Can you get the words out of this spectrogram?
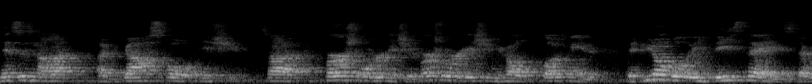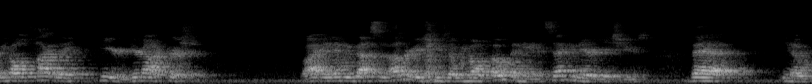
this is not a gospel issue. It's not a first order issue. A first order issue we hold close handed. If you don't believe these things that we hold tightly here, you're not a Christian. Right? And then we've got some other issues that we hold open handed, secondary issues that, you know,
